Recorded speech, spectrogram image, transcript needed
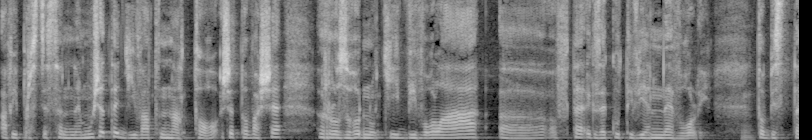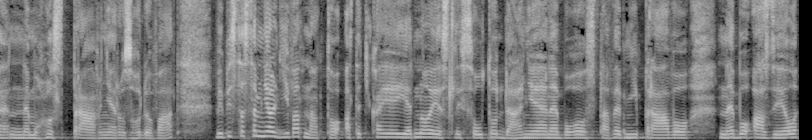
A vy prostě se nemůžete dívat na to, že to vaše rozhodnutí vyvolá uh, v té exekutivě nevoli. Hmm. To byste nemohl správně rozhodovat. Vy byste se měl dívat na to, a teďka je jedno, jestli jsou to daně, nebo stavební právo, nebo azyl,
